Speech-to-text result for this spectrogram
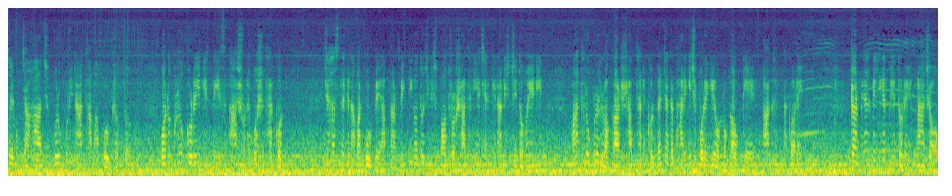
যাওয়া এবং জাহাজ পুরোপুরি না থামা পর্যন্ত অনুগ্রহ করে নিজ নিজ আসনে বসে থাকুন। জাহাজ থেকে নামার পূর্বে আপনার ব্যক্তিগত জিনিসপত্র সাথে নিয়েছেন কিনা নিশ্চিত হয়ে নিন। মাথার উপরে লকার সাবধানে খুলবেন যাতে ভারী কিছু পড়ে গিয়ে অন্য কাউকে আঘাত না করে। টার্মিনাল বিল্ডিং এর ভেতরে না যাওয়া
